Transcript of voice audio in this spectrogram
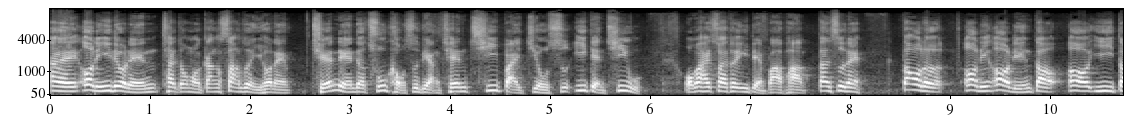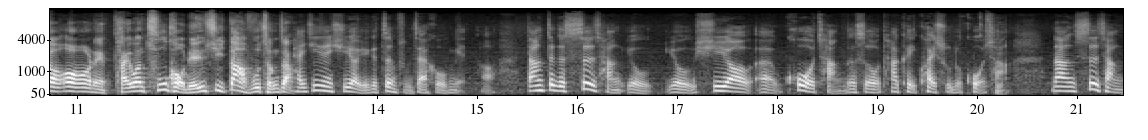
在二零一六年蔡总统刚上任以后呢，全年的出口是两千七百九十一点七五，我们还衰退一点八趴。但是呢，到了二零二零到二一到二二呢，台湾出口连续大幅成长。台积电需要有一个政府在后面啊，当这个市场有有需要呃扩厂的时候，它可以快速的扩厂；当市场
